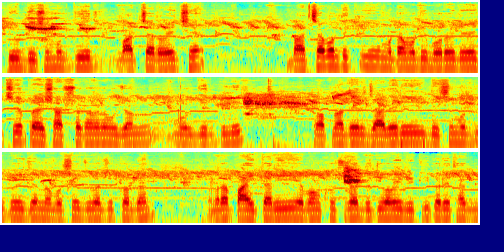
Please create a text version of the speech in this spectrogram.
পিউর দেশি মুরগির বাচ্চা রয়েছে। বাচ্চা বলতে কি? মোটামুটি বড়ই রয়েছে, প্রায় সাতশো গ্রামের ওজন মুরগিরগুলির তো আপনাদের যাদেরই দেশি মুরগি প্রয়োজন অবশ্যই যোগাযোগ করবেন। আমরা পাইকারি এবং খুচরা দুটিভাবেই বিক্রি করে থাকব।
